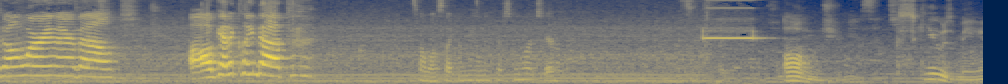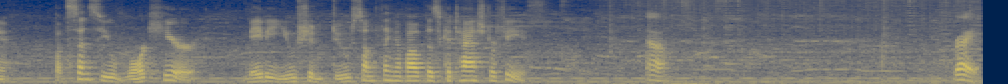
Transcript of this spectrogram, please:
Don't worry, Maribel. I'll get it cleaned up. It's almost like I'm the only person who works here. Um, excuse me, but since you work here, maybe you should do something about this catastrophe. Oh. Right.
